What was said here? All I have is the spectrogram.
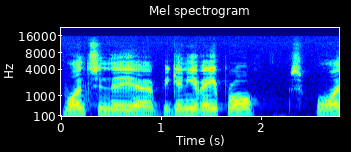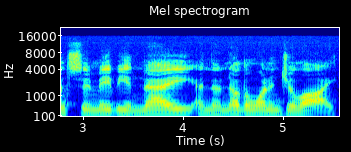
Once in the uh, beginning of April, once in maybe in May, and then another one in July.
